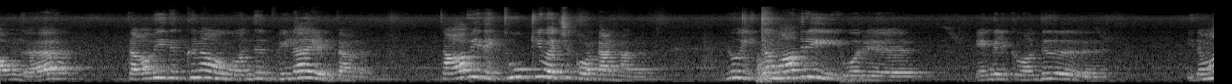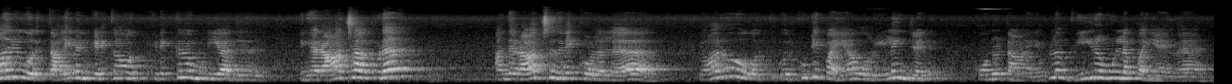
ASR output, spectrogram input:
அவங்க தாவிதுக்குன்னு அவங்க வந்து விழா எடுத்தாங்க. தாவீதை தூக்கி வச்சு கொண்டாடினாங்க. ஐயோ இத மாதிரி ஒரு எங்களுக்கு வந்து இத மாதிரி ஒரு தலைவன் கிடைக்காம கிடைக்கவே முடியாது. எங்க ராஜா கூட அந்த ராட்சதனை கொல்லல. யாரோ ஒரு ஒரு குட்டி பையன் ஒரு இளைஞன் கொண்டுட்டான் எவ்வளவு வீரமுள்ள பையன் இவன்.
